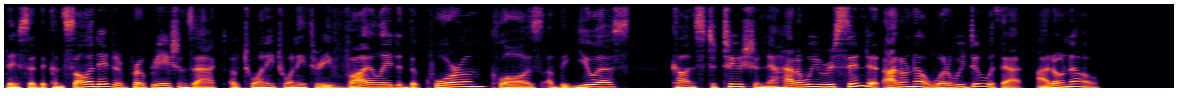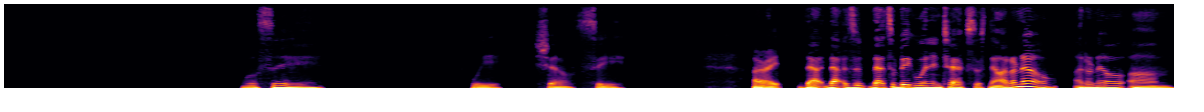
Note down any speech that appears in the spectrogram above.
they said the consolidated appropriations act of 2023 violated the quorum clause of the u.s constitution now how do we rescind it i don't know what do we do with that i don't know we'll see we shall see. All right, that that is a, that's a big win in Texas. Now I don't know. I don't know. Um,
